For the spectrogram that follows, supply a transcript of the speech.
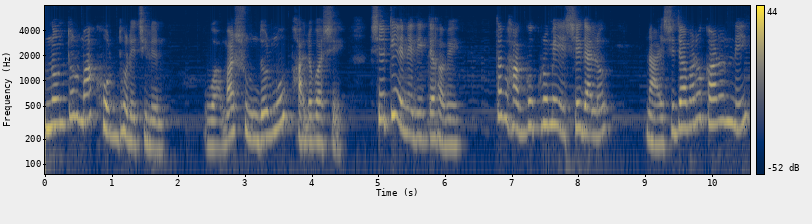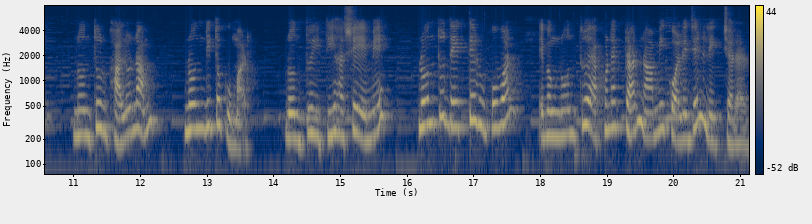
নন্তুর মা খোট ধরেছিলেন, ও আমার সুন্দর মুখ ভালোবাসে, সেটি এনে দিতে হবে। তা ভাগ্যক্রমে এসে গেল। না এসে যাবারও কারণ নেই। নন্তুর ভালো নাম নন্দিত কুমার। নন্তু ইতিহাসে এম এ। নন্তু দেখতে রূপবান এবং নন্তু এখন একটা নামি কলেজের লেকচারার।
